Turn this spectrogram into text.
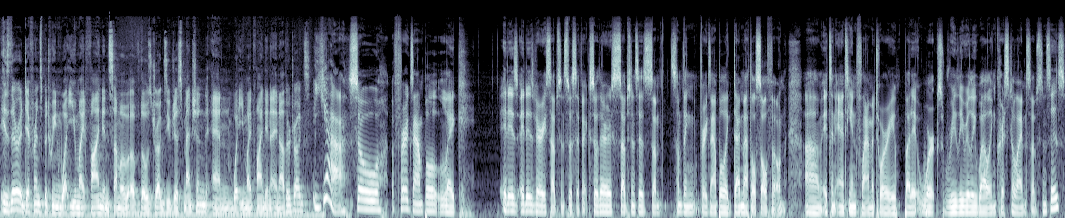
Is there a difference between what you might find in some of, of those drugs you just mentioned and what you might find in, in other drugs? Yeah. So, for example, like it is it is very substance specific. So there's substances, some something for example like dimethylsulfone. Um, it's an anti-inflammatory, but it works really really well in crystalline substances.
